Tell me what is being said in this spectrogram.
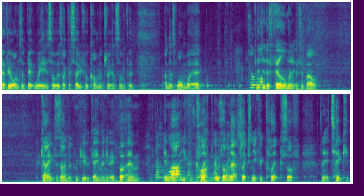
everyone's a bit weird. It's always like a social commentary or something. And there's one where So they what? did a film and it was about guy designed a computer game anyway. But um, there's in lot that you could there's a lot click. It was on Netflix and you could click stuff, and it take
